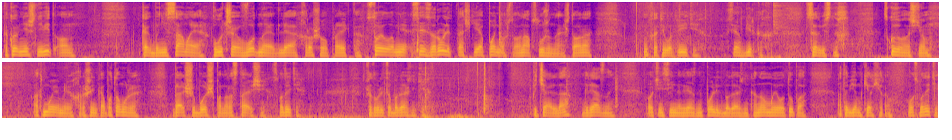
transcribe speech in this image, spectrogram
такой внешний вид, он как бы не самое лучшее вводное для хорошего проекта. Стоило мне сесть за руль этой тачки, я понял, что она обслуженная, что она, ну, кстати, вот видите, вся в бирках сервисных. С кузова начнем. Отмоем ее хорошенько, а потом уже дальше больше по нарастающей. Смотрите, что творится в багажнике. Печаль, да? Грязный. Очень сильно грязный полик багажника. Но мы его тупо отобьем керхером. Вот смотрите,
